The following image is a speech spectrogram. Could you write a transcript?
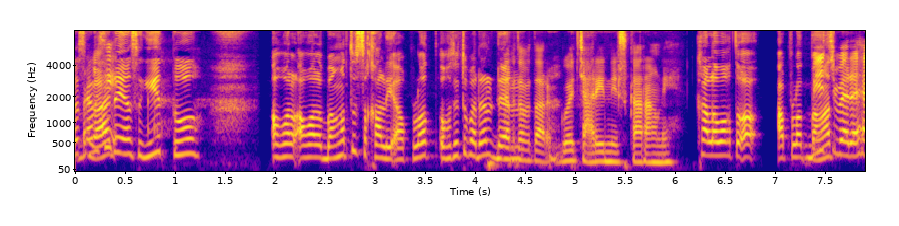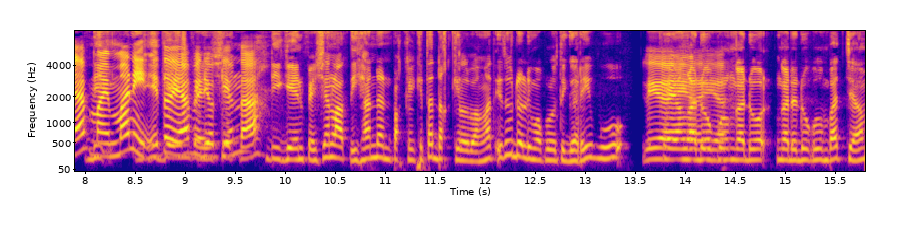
Berapa nggak ada yang segitu. Awal-awal banget tuh sekali upload waktu itu padahal dan Bentar, bentar, gue cari nih sekarang nih. kalau waktu upload Bitch banget better have my di- money di itu ya video Fashion- kita. di Gain Fashion latihan dan pakai kita dekil banget itu udah lima puluh tiga ribu Iya, kayak nggak dua puluh nggak nggak ada dua puluh empat jam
